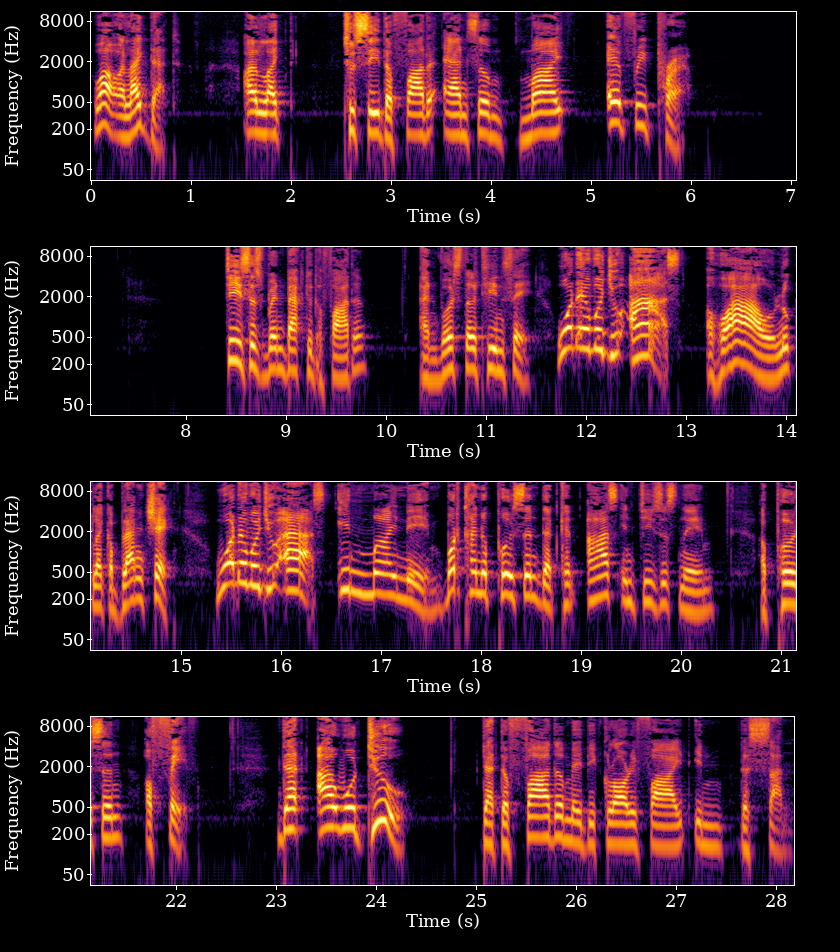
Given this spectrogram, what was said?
Wow, I like that. I like to see the Father answer my every prayer. Jesus went back to the Father, and verse 13 say, Whatever you ask, wow, look like a blank check. Whatever you ask in my name, what kind of person that can ask in Jesus' name? A person of faith. That I will do that the Father may be glorified in the Son.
